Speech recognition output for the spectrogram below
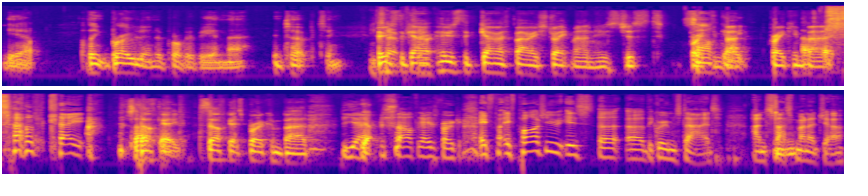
Yeah, I think Brolin would probably be in there interpreting. Who's the Gar- Who's the Gareth Barry straight man who's just breaking Southgate. bad? Breaking bad. Southgate. Southgate. Southgate's broken bad. Yeah, Southgate's broken. If if Pardew is uh, uh, the groom's dad and slash Mm-hmm. manager,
